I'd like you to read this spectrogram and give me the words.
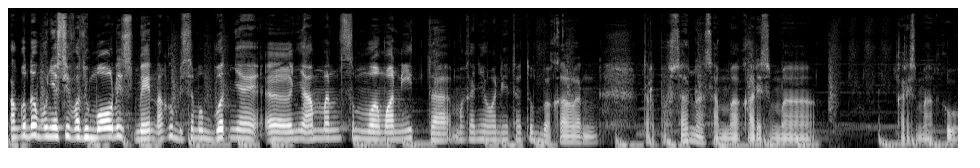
aku tuh punya sifat humoris, men. Aku bisa membuatnya uh, nyaman semua wanita. Makanya wanita tuh bakalan terpesona sama karisma karismaku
